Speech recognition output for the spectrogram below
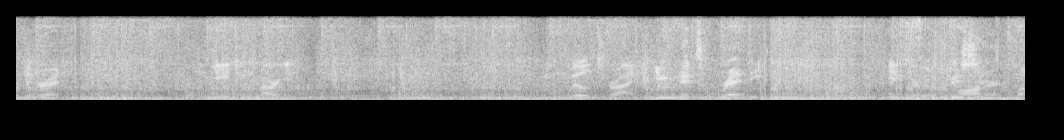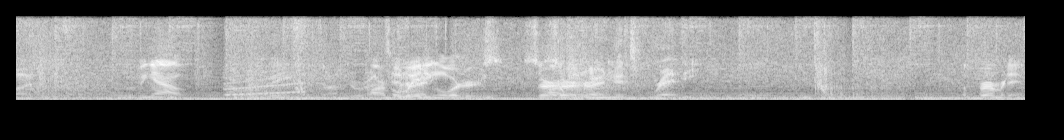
Armed and ready. Engaging target. We will try. it. Unit ready. Insufficient honor. funds. Moving out. Base Arm awaiting orders. Sir, Sir, armed ready. unit ready. Affirmative.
